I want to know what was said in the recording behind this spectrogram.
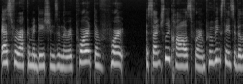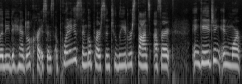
As for recommendations in the report, the report essentially calls for improving states' ability to handle crisis, appointing a single person to lead response effort, engaging in more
